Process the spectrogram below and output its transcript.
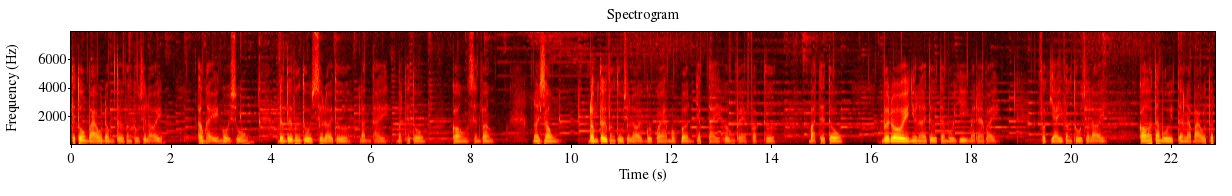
Thế Tôn bảo đồng tử văn thù sẽ lợi, ông hãy ngồi xuống. Đồng tử văn thù sẽ lợi thưa, lành thay, bạch Thế Tôn, con xin vâng. Nói xong, đồng tử văn thù Sư lợi ngồi qua một bên chắp tay hướng về Phật thưa, bạch Thế Tôn. Vừa rồi Như Lai từ tâm mùi gì mà ra vậy? Phật dạy văn thù Sư lợi, có tam muội tên là Bảo Tích,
